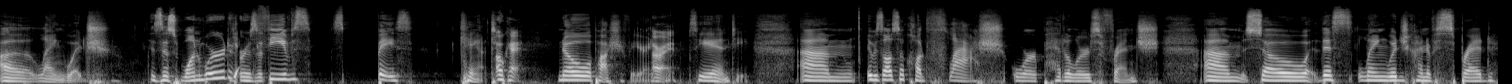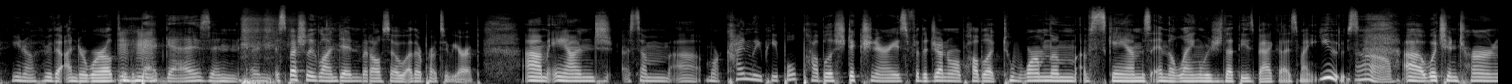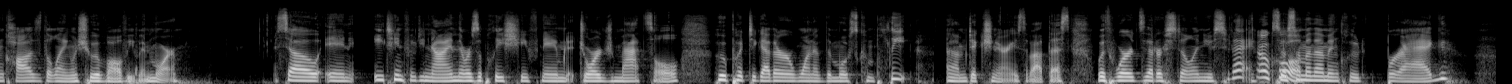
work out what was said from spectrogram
a language. Is this one word or is it? thieves space cant? Okay. No apostrophe or anything. All right. C A N T. Um, it was also called Flash or Peddler's French. Um, so this language kind of spread, you know, through the underworld, through the bad guys, and, and especially London, but also other parts of Europe. Um, and some uh, more kindly people published dictionaries for the general public to warn them of scams and the language that these bad guys might use, Oh. uh, which in turn caused the language to evolve even more. So in 1859, there was a police chief named George Matsell who put together one of the most complete um, dictionaries about this with words that are still in use today. Oh, cool. So some of them include brag,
